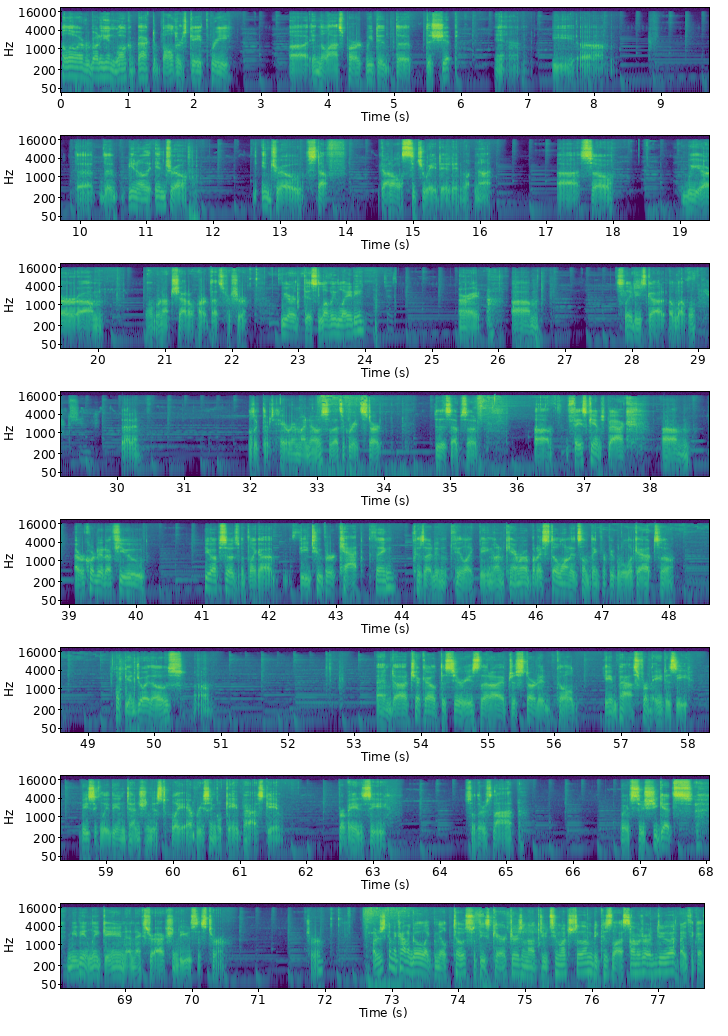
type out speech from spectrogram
Hello everybody and welcome back to Baldur's Gate 3. Uh, in the last part we did the, the ship and the, um, the, the, you know, the intro, the intro stuff got all situated and whatnot. Uh, so we are, um, well we're not Shadowheart, that's for sure. We are this lovely lady. Alright, um, this lady's got a level that in. Feels like there's hair in my nose, so that's a great start to this episode. Uh, face Facecam's back. Um, I recorded a few few episodes with like a VTuber cat thing because I didn't feel like being on camera, but I still wanted something for people to look at. So hope you enjoy those. Um, and uh, check out the series that I've just started called Game Pass from A to Z basically the intention is to play every single Game Pass game from A to Z. So there's that. Wait, so she gets immediately gain an extra action to use this turn. Sure. I'm just gonna kind of go like milk toast with these characters and not do too much to them because last time I tried to do that, I think I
